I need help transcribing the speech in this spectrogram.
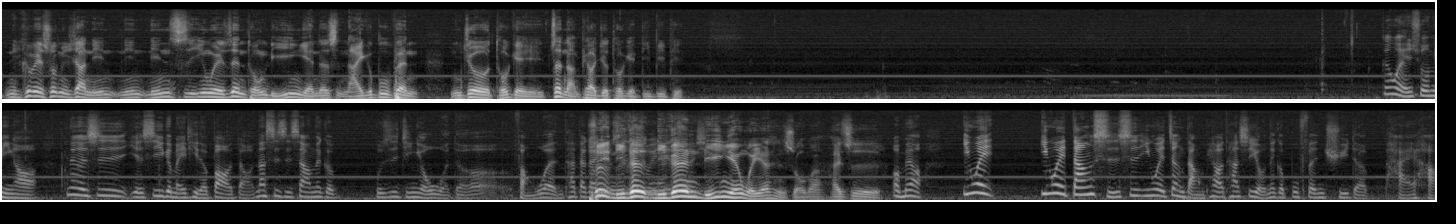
你可不可以说明一下，您您您是因为认同李应言的是哪一个部分，你就投给政党票就投给 DBP？跟委员说明哦，那个是也是一个媒体的报道。那事实上，那个不是经由我的访问，他大概所以你跟你跟李应言委员很熟吗？还是哦没有，因为因为当时是因为政党票它是有那个不分区的排行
